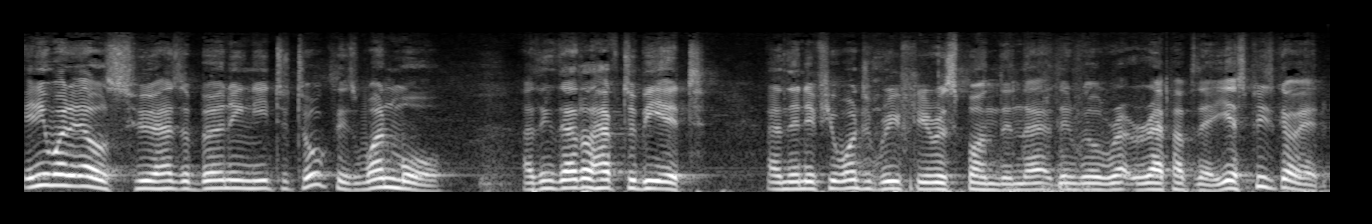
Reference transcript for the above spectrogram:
Anyone else who has a burning need to talk? There's one more. I think that'll have to be it. And then if you want to briefly respond, then, that, then we'll ra- wrap up there. Yes, please go ahead.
